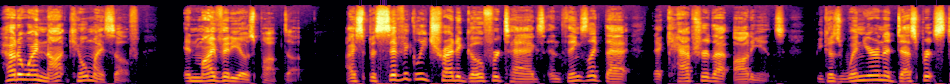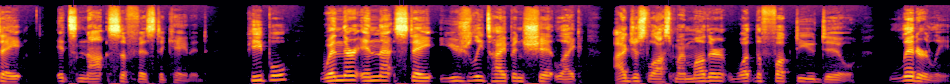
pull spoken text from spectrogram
How do I not kill myself? And my videos popped up. I specifically try to go for tags and things like that that capture that audience because when you're in a desperate state, it's not sophisticated. People, when they're in that state, usually type in shit like, I just lost my mother, what the fuck do you do? Literally.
